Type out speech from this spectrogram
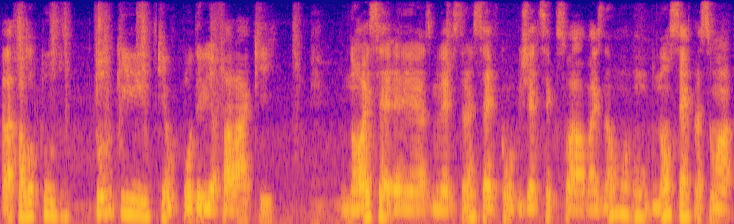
ela falou tudo. Tudo que, que eu poderia falar aqui. Nós, é, é, as mulheres trans, servem como objeto sexual, mas não, um, não serve para ser uma,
